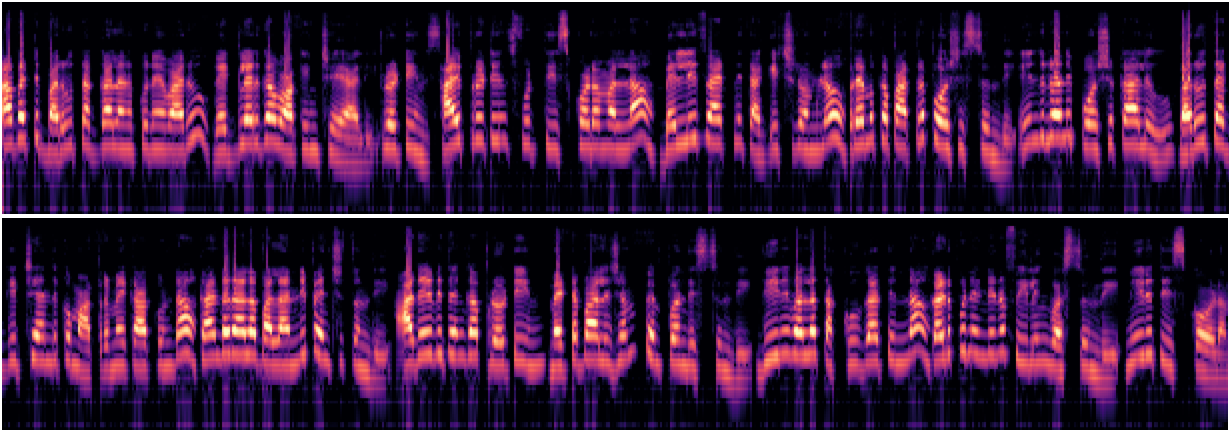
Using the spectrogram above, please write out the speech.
కాబట్టి బరువు తగ్గాలనుకునే వారు రెగ్యులర్గా వాకింగ్ చేయాలి. ప్రోటీన్స్. హై ప్రోటీన్స్ ఫుడ్ తీసుకోవడం వల్ల బెల్లీ ఫ్యాట్ని తగ్గించడంలో ప్రముఖ పాత్ర పోషిస్తుంది. ఇందులోని పోషకాలు బరువు తగ్గించేందుకు మాత్రమే కాకుండా కండరాల బలాన్ని పెంచుతుంది. అదే విధంగా ప్రోటీన్ మెటబాలిజం పెంపొందిస్తుంది. దీని వల్ల తక్కువగా తిన్నా కడుపు నిండిన ఫీలింగ్ వస్తుంది. నీరు తీసుకోవడం.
